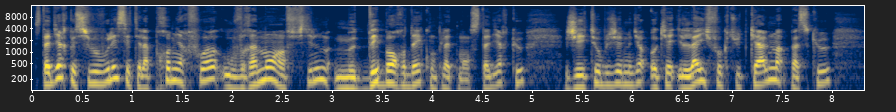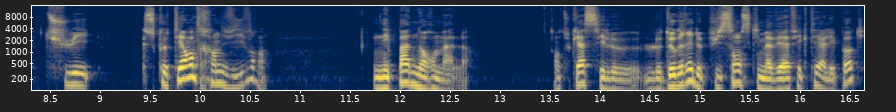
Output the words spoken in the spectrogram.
C'est-à-dire que si vous voulez, c'était la première fois où vraiment un film me débordait complètement. C'est-à-dire que j'ai été obligé de me dire, ok, là il faut que tu te calmes parce que tu es ce que tu es en train de vivre n'est pas normal. En tout cas, c'est le, degré de puissance qui m'avait affecté à l'époque,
